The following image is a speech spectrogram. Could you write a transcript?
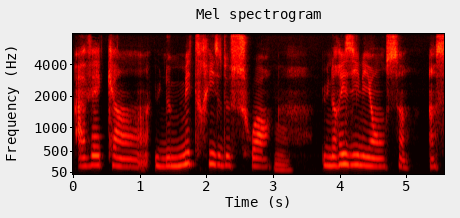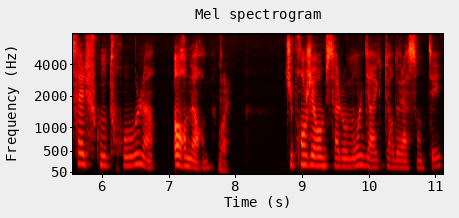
Avec un- une maîtrise de soi, Hmm. une résilience, un self-control hors norme. Ouais. Tu prends Jérôme Salomon, le directeur de la santé.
